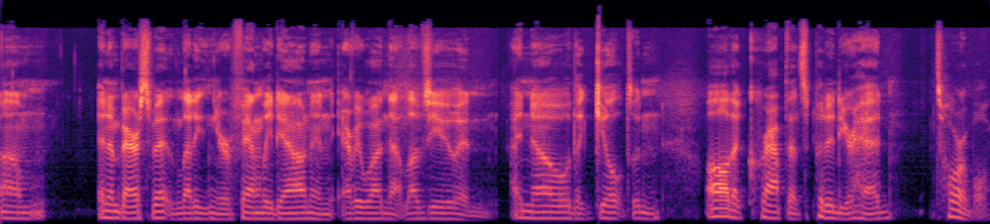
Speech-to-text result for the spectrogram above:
um, an embarrassment and letting your family down and everyone that loves you. And I know the guilt and all the crap that's put into your head. It's horrible.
